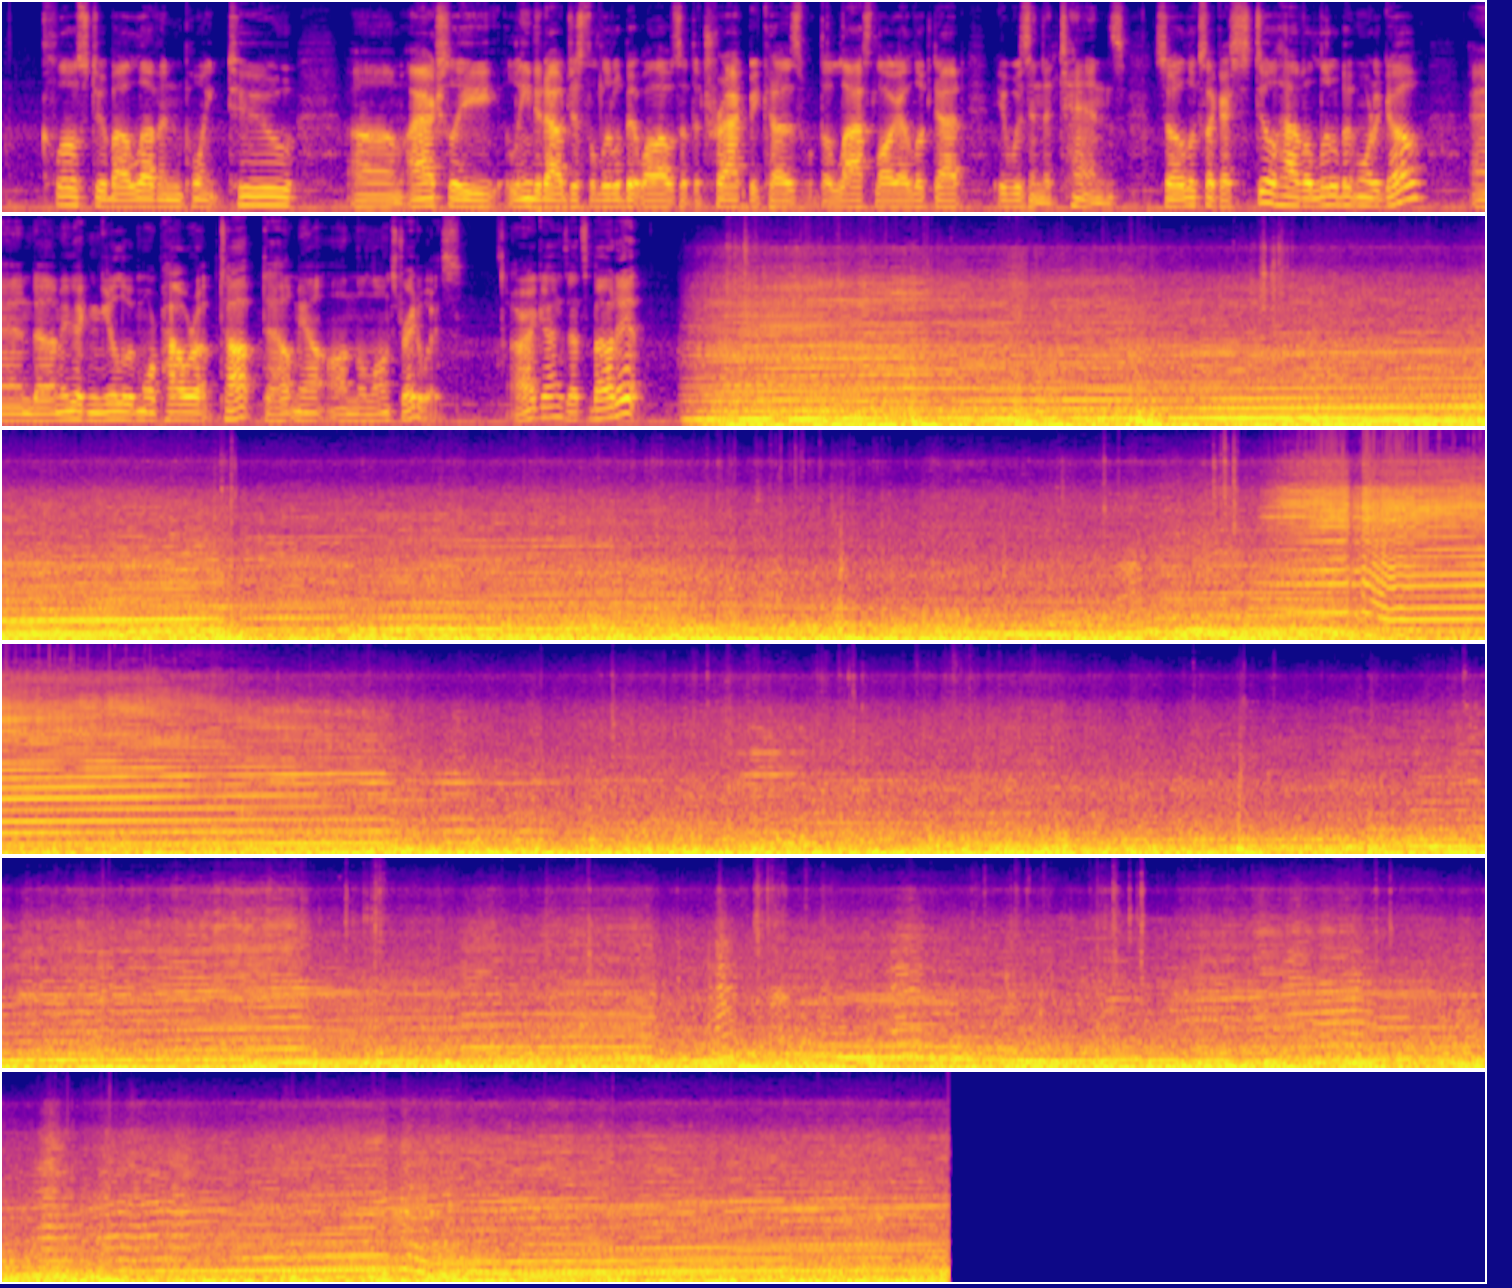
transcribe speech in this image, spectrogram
close to about 11.2. Um, I actually leaned it out just a little bit while I was at the track because the last log I looked at, it was in the 10s. So it looks like I still have a little bit more to go, and uh, maybe I can get a little bit more power up top to help me out on the long straightaways. Alright guys, that's about it.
